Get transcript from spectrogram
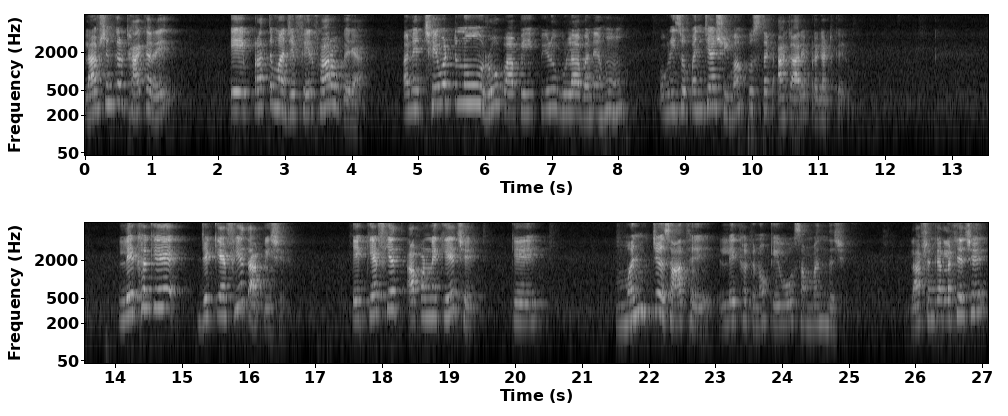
લાભશંકર ઠાકરે એ પ્રતમાં જે ફેરફારો કર્યા અને છેવટનું રૂપ આપી પીળું ગુલાબ અને હું ઓગણીસો પંચ્યાસીમાં પુસ્તક આકારે પ્રગટ કર્યું. લેખકે જે કેફિયત આપી છે, એ કેફિયત આપણને કહે છે કે મંચ સાથે લેખકનો કેવો સંબંધ છે? લાભશંકર લખે છે,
